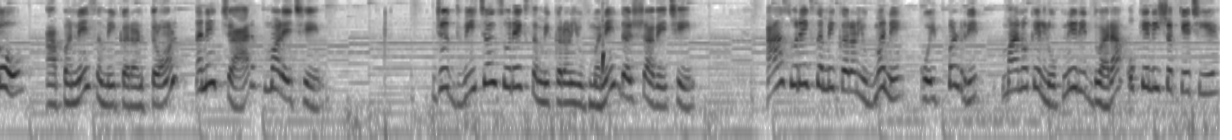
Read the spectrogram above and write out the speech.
તો આપણને સમીકરણ ત્રણ અને ચાર મળે છે. જો દ્વિચલ સુરેખ સમીકરણ યુગ્મને દર્શાવે છે. આ સુરેખ સમીકરણ યુગ્મને કોઈ પણ રીત, માનો કે લોપની રીત દ્વારા ઉકેલી શકીએ છીએ.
